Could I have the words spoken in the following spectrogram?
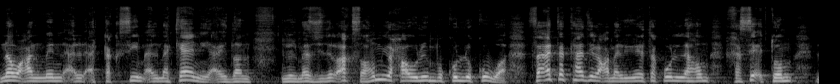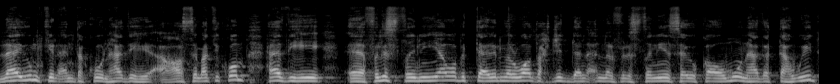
نوعا من التقسيم المكاني أيضا للمسجد الأقصى. هم يحاولون بكل قوة. فأتت هذه العملية تقول لهم خسئتم لا يمكن أن تكون هذه عاصمتكم. هذه آه، فلسطينية وبالتالي من الواضح جدا أن الفلسطينيين سيقاومون هذا التهويد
